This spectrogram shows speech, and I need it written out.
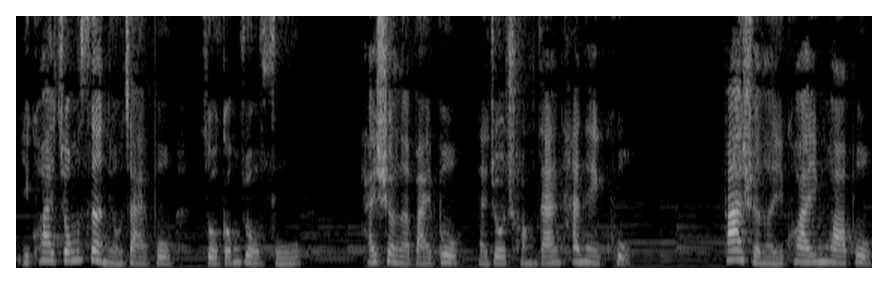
一块棕色牛仔布做工作服，还选了白布来做床单和内裤。爸选了一块印花布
